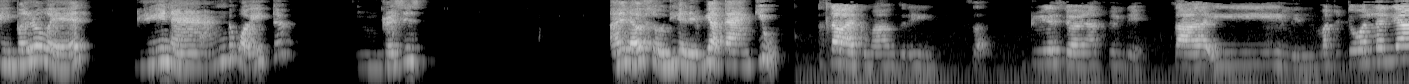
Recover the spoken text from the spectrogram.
people wear green and white mm, dresses. I love Saudi Arabia. Thank you. Assalamualaikum. I'm Zareen. Please join us today. والليا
